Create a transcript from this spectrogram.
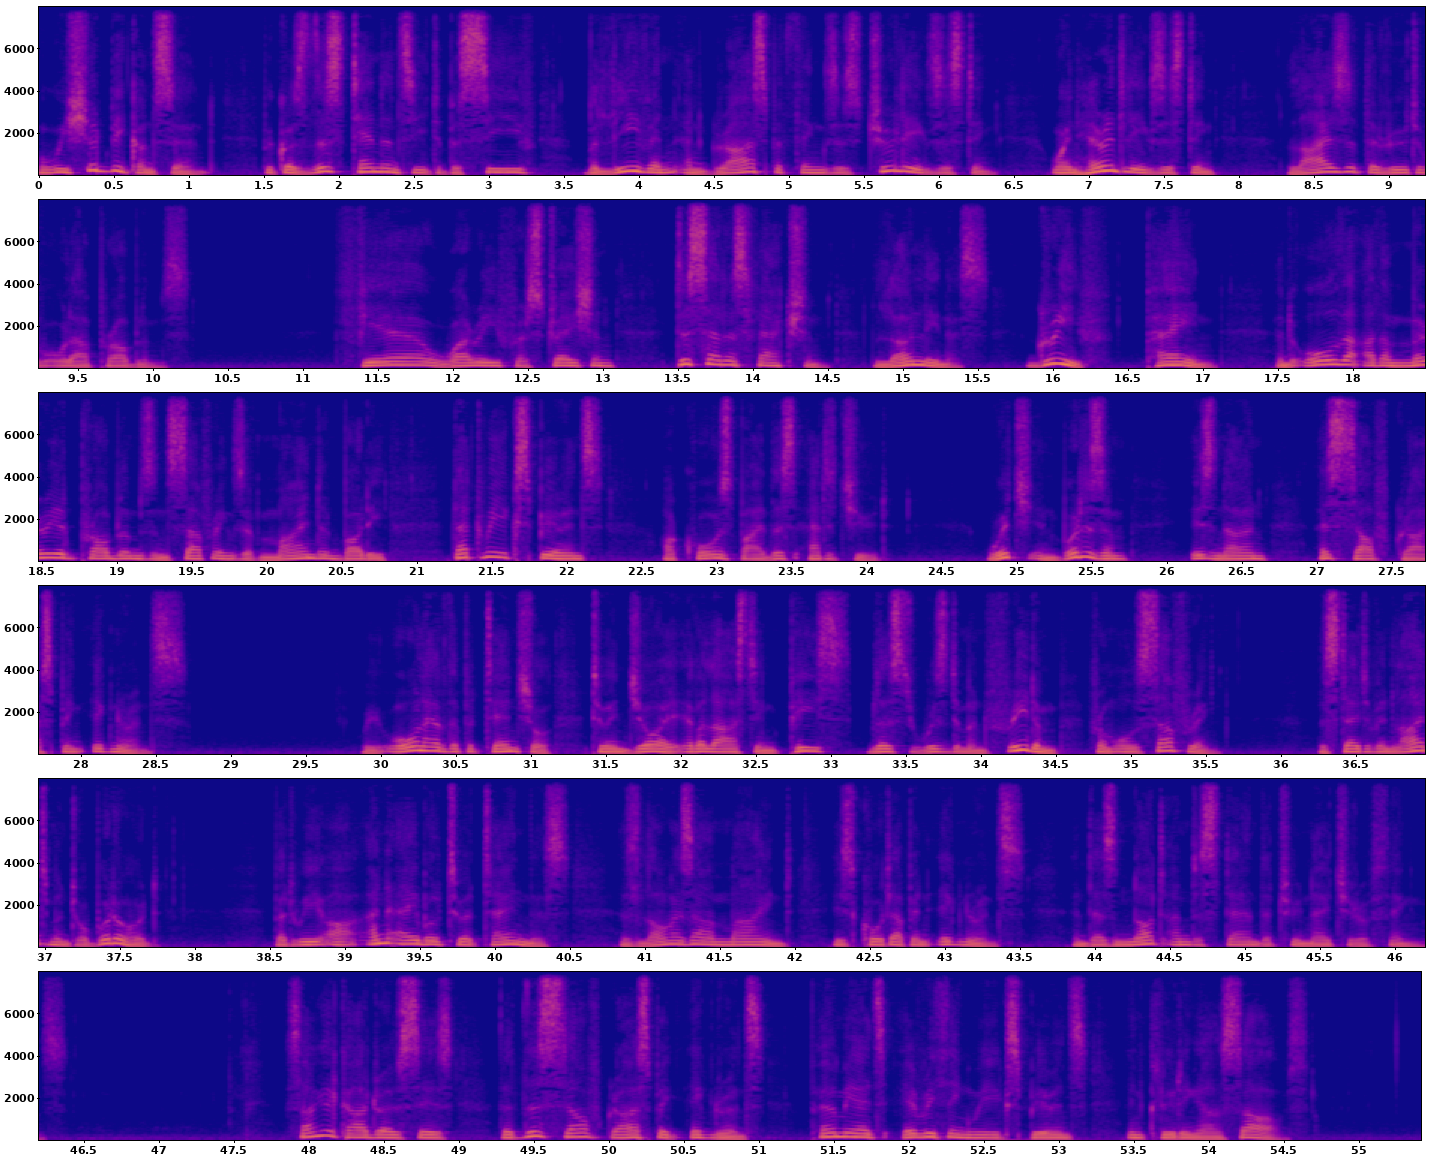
Well, we should be concerned because this tendency to perceive, believe in, and grasp at things as truly existing or inherently existing lies at the root of all our problems. Fear, worry, frustration, dissatisfaction, loneliness, grief, pain, and all the other myriad problems and sufferings of mind and body that we experience are caused by this attitude, which in Buddhism is known as self grasping ignorance. We all have the potential to enjoy everlasting peace, bliss, wisdom, and freedom from all suffering, the state of enlightenment or Buddhahood, but we are unable to attain this as long as our mind is caught up in ignorance and does not understand the true nature of things. Sangye says that this self grasping ignorance permeates everything we experience, including ourselves.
